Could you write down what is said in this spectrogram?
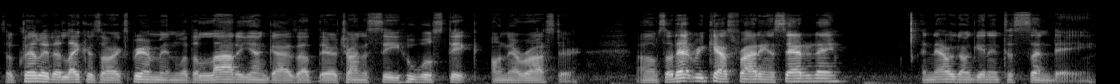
So clearly the Lakers are experimenting with a lot of young guys out there trying to see who will stick on their roster. Um, so that recaps Friday and Saturday. And now we're going to get into Sunday.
